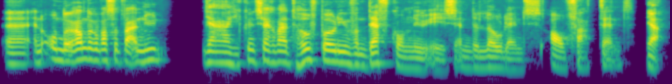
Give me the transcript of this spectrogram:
En onder andere was dat waar nu... Ja, je kunt zeggen waar het hoofdpodium van Defcon nu is. En de Lowlands Alpha tent. Ja.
